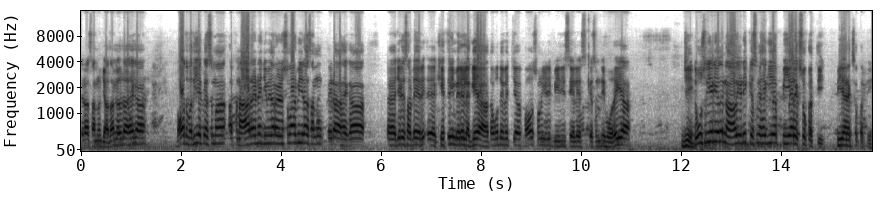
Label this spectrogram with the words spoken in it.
ਜਿਹੜਾ ਸਾਨੂੰ ਜ਼ਿਆਦਾ ਮਿਲਦਾ ਹੈਗਾ। ਬਹੁਤ ਵਧੀਆ ਕਿਸਮ ਅਪਣਾ ਰਹੇ ਨੇ ਜ਼ਿਮੀਦਾਰ। ਇਸ ਵਾਰ ਵੀ ਜਿਹੜਾ ਸਾਨੂੰ ਜਿਹੜਾ ਹੈਗਾ ਜਿਹੜੇ ਸਾਡੇ ਖੇਤਰੀ ਮੇਲੇ ਲੱਗੇ ਆ ਤਾਂ ਉਹਦੇ ਵਿੱਚ ਬਹੁਤ ਸੋਹਣੀ ਜਿਹੜੀ ਬੀਜ ਦੀ ਸੇਲ ਇਸ ਕਿਸਮ ਦੀ ਹੋ ਰਹੀ ਆ। ਜੀ। ਦੂਸਰੀ ਜਿਹੜੀ ਉਹਦੇ ਨਾਲ ਜਿਹੜੀ ਕਿਸਮ ਹੈਗੀ ਆ PR 131 PR 131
